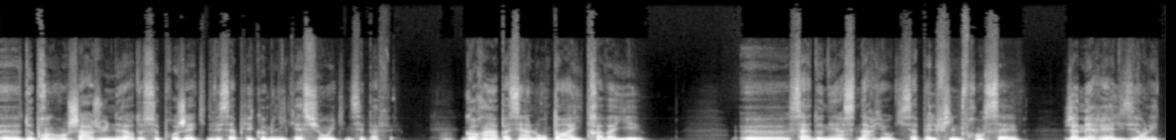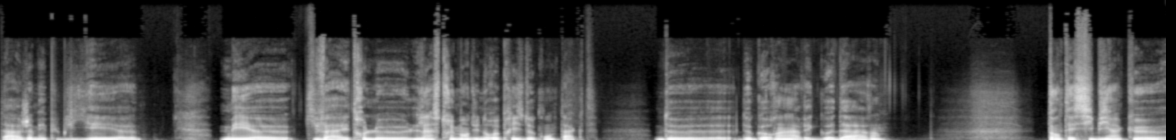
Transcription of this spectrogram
euh, de prendre en charge une heure de ce projet qui devait s'appeler Communication et qui ne s'est pas fait. Gorin a passé un long temps à y travailler. Euh, ça a donné un scénario qui s'appelle Film français, jamais réalisé en l'état, jamais publié, euh, mais qui va être l'instrument d'une reprise de contact de Gorin avec Godard. Tant et si bien que,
